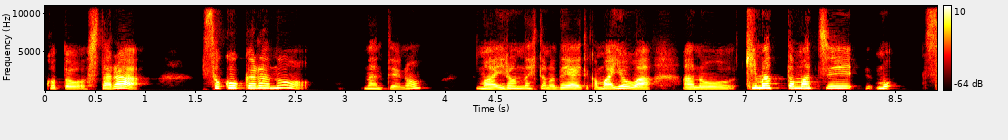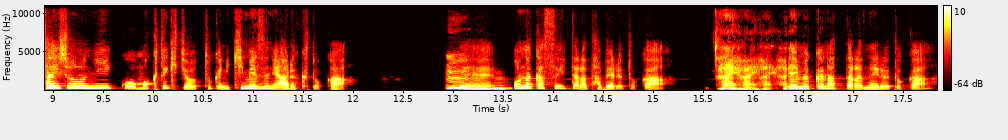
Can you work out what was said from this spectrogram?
ことをしたらそこからのなんていうの？まあいろんな人の出会いとかまあ要はあの決まった街も最初にこう目的地を特に決めずに歩くとか、うんうんでうん。お腹空いたら食べるとか、はいはいはいはい。眠くなったら寝るとか。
